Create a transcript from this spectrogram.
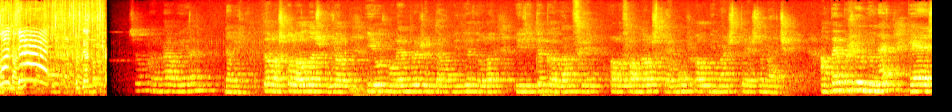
Però ja no Som i en David, de l'Escola Les Pujol, i us volem presentar un vídeo de la visita que vam fer a la Font dels Trèmols el dimarts 3 de maig. En Pep Jorionet, que és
